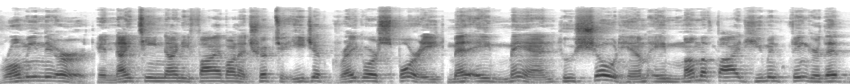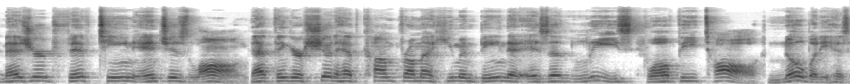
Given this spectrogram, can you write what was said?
roaming the earth. In 1995, on a trip to Egypt, Gregor Spori met a man who showed him a mummified human finger that measured 15 inches long. That finger should have come from a human being that is at least 12 feet tall. Nobody has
